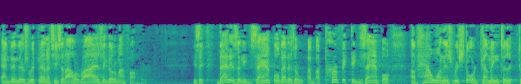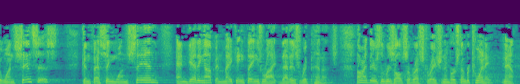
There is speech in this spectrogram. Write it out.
And then there's repentance. He said, I'll arise and go to my father. You see, that is an example, that is a, a, perfect example of how one is restored. Coming to, to one's senses, confessing one's sin, and getting up and making things right. That is repentance. All right, there's the results of restoration in verse number 20. Now,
